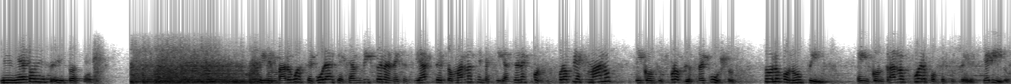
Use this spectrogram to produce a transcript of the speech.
mis nietos y su esposa. Sin embargo, aseguran que se han visto en la necesidad de tomar las investigaciones por sus propias manos y con sus propios recursos, solo con un fin, encontrar los cuerpos de sus seres queridos.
